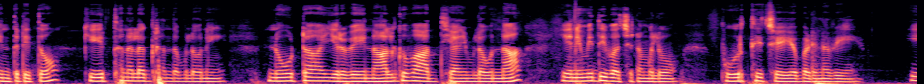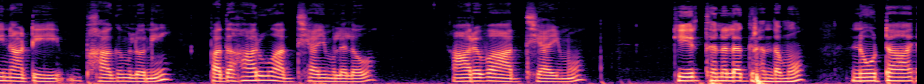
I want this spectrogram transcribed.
ఇంతటితో కీర్తనల గ్రంథములోని నూట ఇరవై నాలుగవ అధ్యాయంలో ఉన్న ఎనిమిది వచనములు పూర్తి చేయబడినవి. ఈనాటి భాగములోని పదహారు అధ్యాయములలో ఆరవ అధ్యాయము కీర్తనల గ్రంథము నూట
